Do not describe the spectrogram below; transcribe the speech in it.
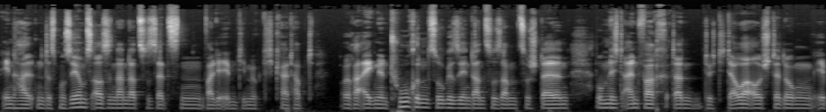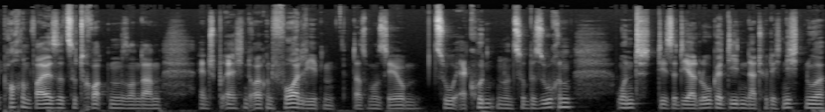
Inhalten des Museums auseinanderzusetzen, weil ihr eben die Möglichkeit habt, eure eigenen Touren so gesehen dann zusammenzustellen, um nicht einfach dann durch die Dauerausstellung epochenweise zu trotten, sondern entsprechend euren Vorlieben das Museum zu erkunden und zu besuchen. Und diese Dialoge dienen natürlich nicht nur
